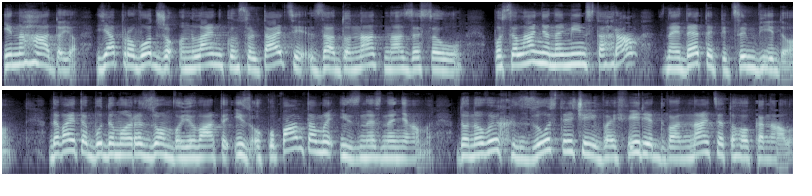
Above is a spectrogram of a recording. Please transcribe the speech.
І нагадую, я проводжу онлайн-консультації за донат на ЗСУ. Посилання на мій інстаграм знайдете під цим відео. Давайте будемо разом воювати із окупантами і з незнаннями. До нових зустрічей в ефірі 12 каналу.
